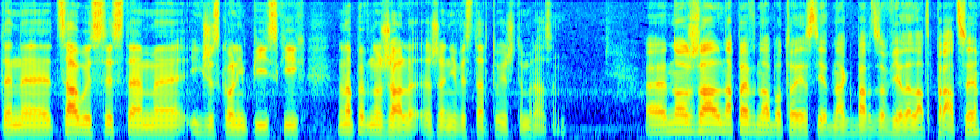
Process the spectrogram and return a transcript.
ten e, cały system e, Igrzysk Olimpijskich? No na pewno żal, że nie wystartujesz tym razem. E, No żal na pewno, bo to jest jednak bardzo wiele lat pracy.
